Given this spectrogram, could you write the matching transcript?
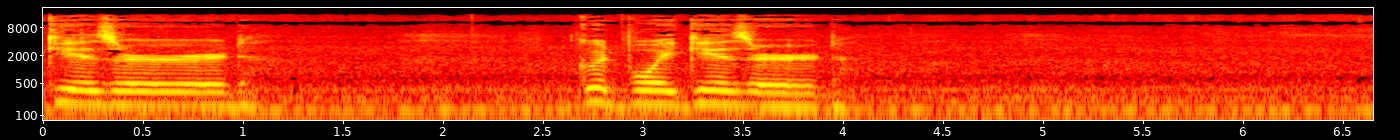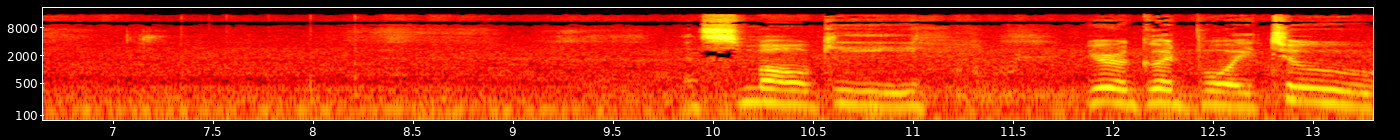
Gizzard. Good boy, Gizzard. And Smokey. You're a good boy, too.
